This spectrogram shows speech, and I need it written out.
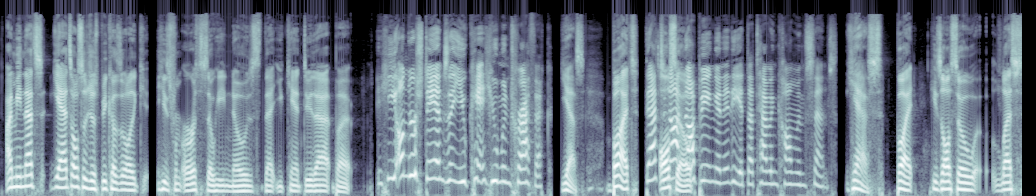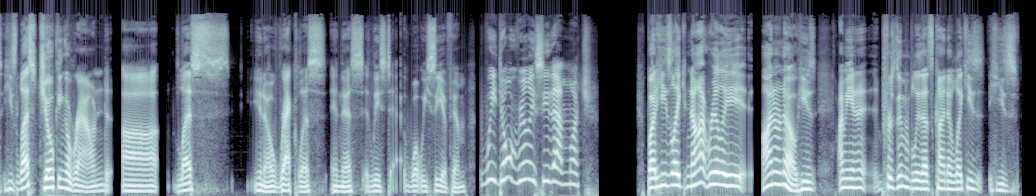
I mean, that's yeah. It's also just because like he's from Earth, so he knows that you can't do that. But He understands that you can't human traffic. yes, but That's Also- not not being an idiot. That's having common sense. yes, but he's also less. He's less joking around. Uh, less you know reckless in this. At least what we see of him. We don't really see that much. But he's like not really. I don't know. He's. I mean, presumably that's kind of like he's he's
